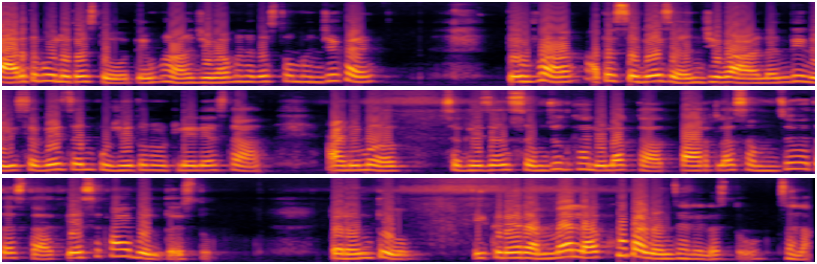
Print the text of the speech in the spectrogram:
पार्थ बोलत असतो तेव्हा जीवा म्हणत असतो म्हणजे काय? तेव्हा आता सगळेजण जीवा आनंदीने सगळेजण पूजेतून उठलेले असतात आणि मग सगळेजण समजूत घालू लागतात पार्थला समजवत असतात की असं काय बोलतोयस तू? परंतु इकडे रम्याला खूप आनंद झालेला असतो. चला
